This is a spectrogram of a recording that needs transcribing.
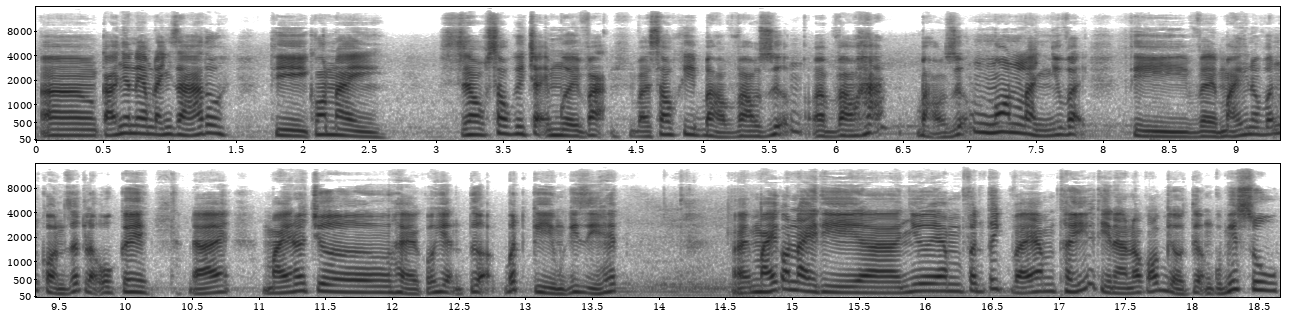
À, cá nhân em đánh giá thôi. Thì con này sau sau khi chạy 10 vạn và sau khi bảo vào dưỡng và vào hãng bảo dưỡng ngon lành như vậy thì về máy nó vẫn còn rất là ok. Đấy máy nó chưa hề có hiện tượng bất kỳ một cái gì hết. Đấy, máy con này thì à, như em phân tích và em thấy thì là nó có biểu tượng của Mitsu.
